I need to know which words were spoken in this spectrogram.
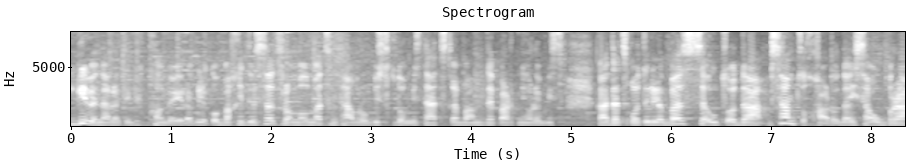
იგივე ნარატივი ჰქონდა ირაკლი კობახიძესაც, რომელმაც მთავრობის ხდომის დაწყებამდე პარტნიორების გადაწყვეტილებას უწოდა სამწუხარო და ისაუბრა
